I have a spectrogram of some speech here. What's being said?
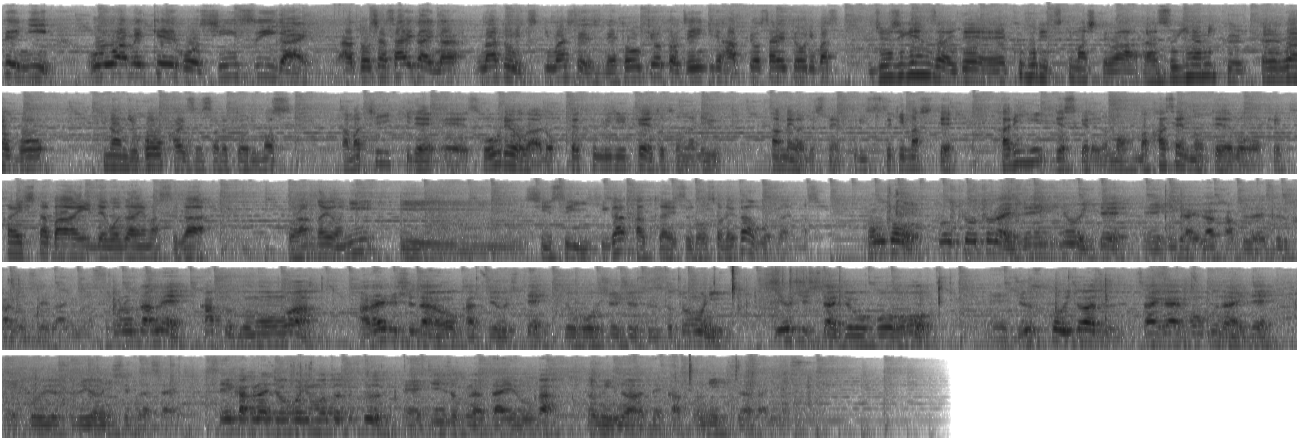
すでに大雨警報、浸水害、土砂災害ななどにつきましてですね、東京都全域で発表されております。10時現在で、区部につきましては、杉並区が5、避難所5開設されております。多摩地域で、え総雨量が600ミリ程度となり雨がですね降り続きまして仮にですけれども、まあ、河川の堤防が決壊した場合でございますがご覧のように浸水域が拡大する恐れがございます今後、東京都内全域において被害が拡大する可能性があります。このため、各部門はあらゆる手段を活用して情報収集するとともに、入手した情報を重複を厭わず災害本部内で共有するようにしてください。正確な情報に基づく迅速な対応が都民の安全確保につながります。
